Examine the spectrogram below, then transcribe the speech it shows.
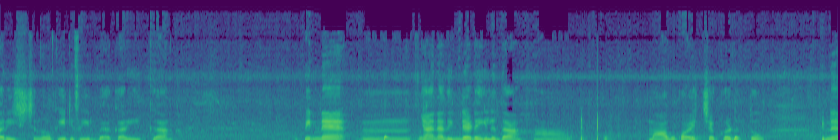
പരീക്ഷിച്ച് നോക്കിയിട്ട് ഫീഡ്ബാക്ക് അറിയിക്കുക. പിന്നെ ഞാൻ അതിന്റെ ഇടയിൽ ഇതാ മാവ് കുഴച്ചൊക്കെ എടുത്തു. പിന്നെ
